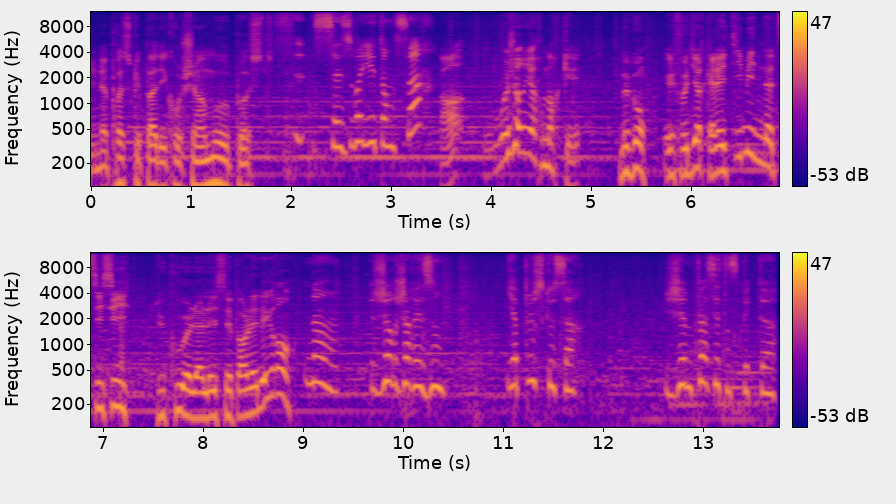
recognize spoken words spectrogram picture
tu n'as presque pas décroché un mot au poste. C- Ça se voyait tant que ça? Ah, moi j'ai rien remarqué. Mais bon, il faut dire qu'elle est timide notre Sissi. Du coup, elle a laissé parler les grands. Non, George a raison. Y a plus que ça. J'aime pas cet inspecteur.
